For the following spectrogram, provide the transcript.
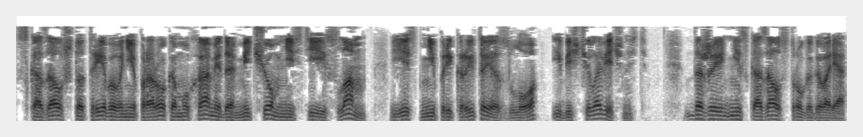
сказал, что требование пророка Мухаммеда мечом нести ислам есть неприкрытое зло и бесчеловечность. Даже не сказал, строго говоря,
